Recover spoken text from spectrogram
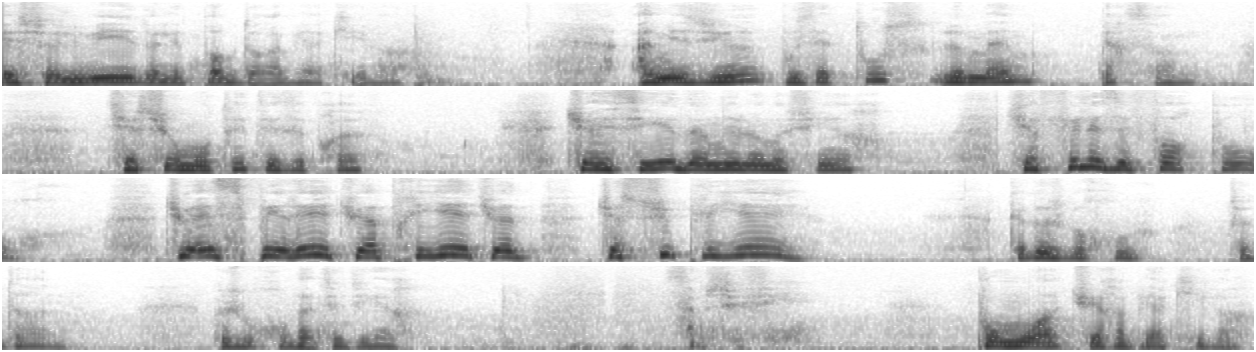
et celui de l'époque de Rabbi Akiva. À mes yeux, vous êtes tous le même personne. Tu as surmonté tes épreuves. Tu as essayé d'amener le Mashiach. Tu as fait les efforts pour. Tu as espéré, tu as prié, tu as, tu as supplié. Que Baruch te donne. Que je va te dire, ça me suffit. Pour moi, tu es Rabbi Akiva.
